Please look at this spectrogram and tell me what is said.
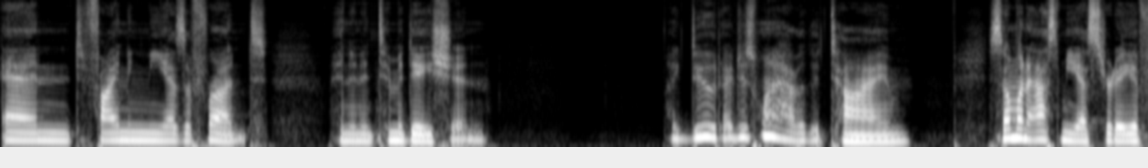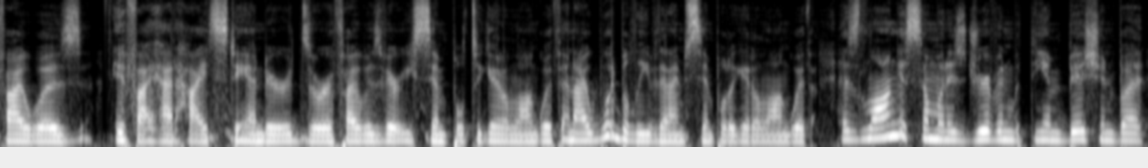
and finding me as a front and an intimidation. Like, dude, I just want to have a good time. Someone asked me yesterday if I was if I had high standards or if I was very simple to get along with, and I would believe that I'm simple to get along with as long as someone is driven with the ambition, but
